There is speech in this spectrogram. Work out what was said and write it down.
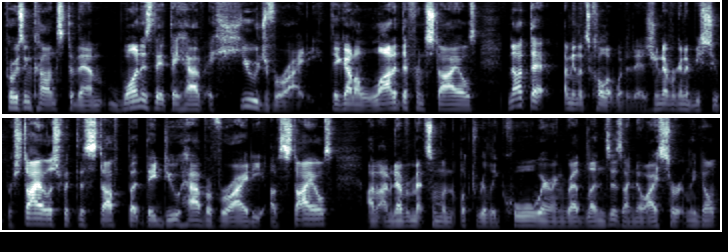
Pros and cons to them. One is that they have a huge variety. They got a lot of different styles. Not that, I mean, let's call it what it is. You're never going to be super stylish with this stuff, but they do have a variety of styles. I've never met someone that looked really cool wearing red lenses. I know I certainly don't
